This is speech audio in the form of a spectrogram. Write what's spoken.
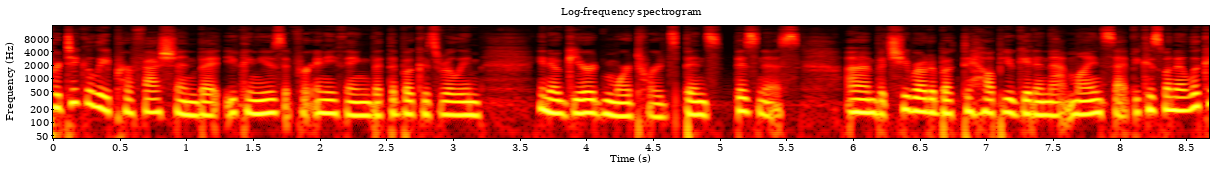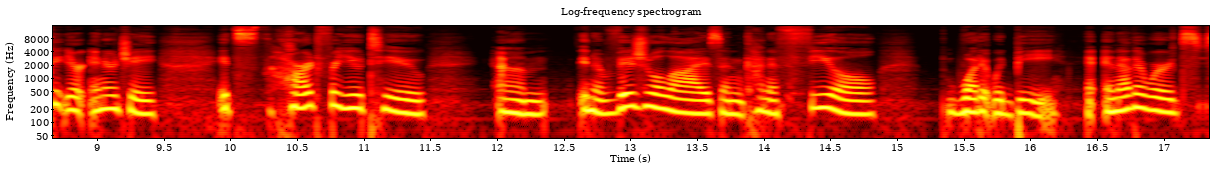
particularly profession but you can use it for anything but the book is really you know geared more towards business. Um, but she wrote a book to help you get in that mindset because when i look at your energy it's hard for you to um, you know visualize and kind of feel what it would be. In other words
